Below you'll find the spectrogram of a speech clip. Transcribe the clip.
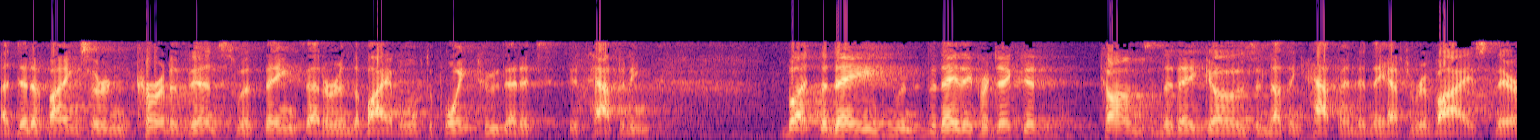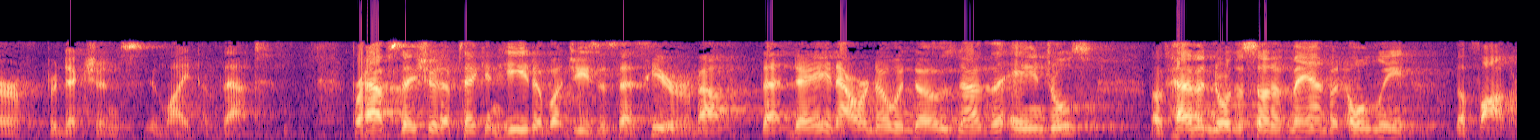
identifying certain current events with things that are in the Bible to point to that it's, it's happening. But the day, the day they predicted comes and the day goes and nothing happened, and they have to revise their predictions in light of that. Perhaps they should have taken heed of what Jesus says here about that day and hour. No one knows, neither the angels of heaven nor the Son of Man, but only the Father.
